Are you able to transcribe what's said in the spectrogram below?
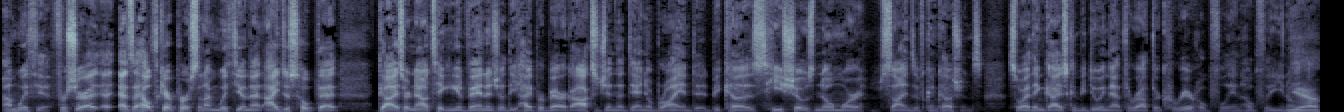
I'm with you for sure. As a healthcare person, I'm with you on that. I just hope that guys are now taking advantage of the hyperbaric oxygen that Daniel Bryan did because he shows no more signs of concussions. So I think guys can be doing that throughout their career, hopefully, and hopefully, you know, Yeah,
